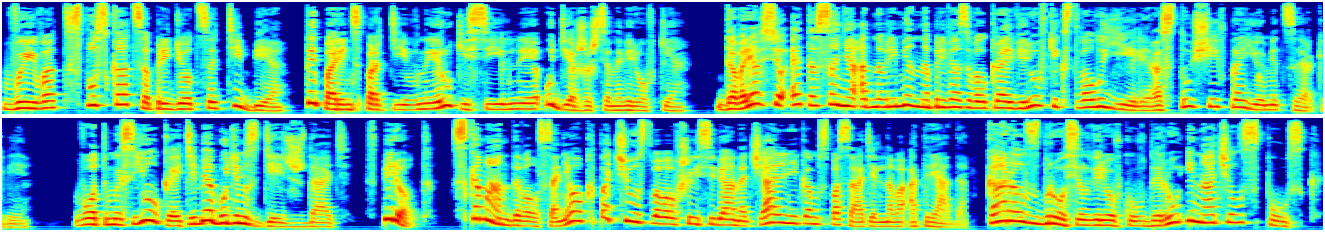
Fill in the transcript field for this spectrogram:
Вывод. Спускаться придется тебе. Ты парень спортивный, руки сильные, удержишься на веревке. Говоря все это, Саня одновременно привязывал край веревки к стволу ели, растущей в проеме церкви. «Вот мы с елкой тебя будем здесь ждать. Вперед!» — скомандовал Санек, почувствовавший себя начальником спасательного отряда. Карл сбросил веревку в дыру и начал спуск.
